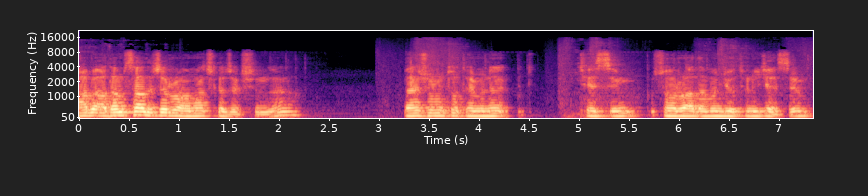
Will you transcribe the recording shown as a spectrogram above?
Abi adam sadece Roam'a çıkacak şimdi. Ben şunun totemini keseyim. Sonra adamın götünü keseyim.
